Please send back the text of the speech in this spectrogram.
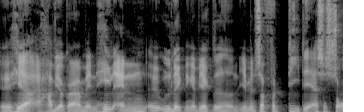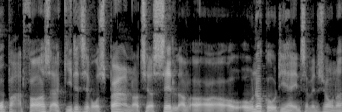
øh, her har vi at gøre med en helt anden øh, udlægning af virkeligheden, jamen så fordi det er så sårbart for os at give det til vores børn og til os selv og, og, og, og undergå de her interventioner,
